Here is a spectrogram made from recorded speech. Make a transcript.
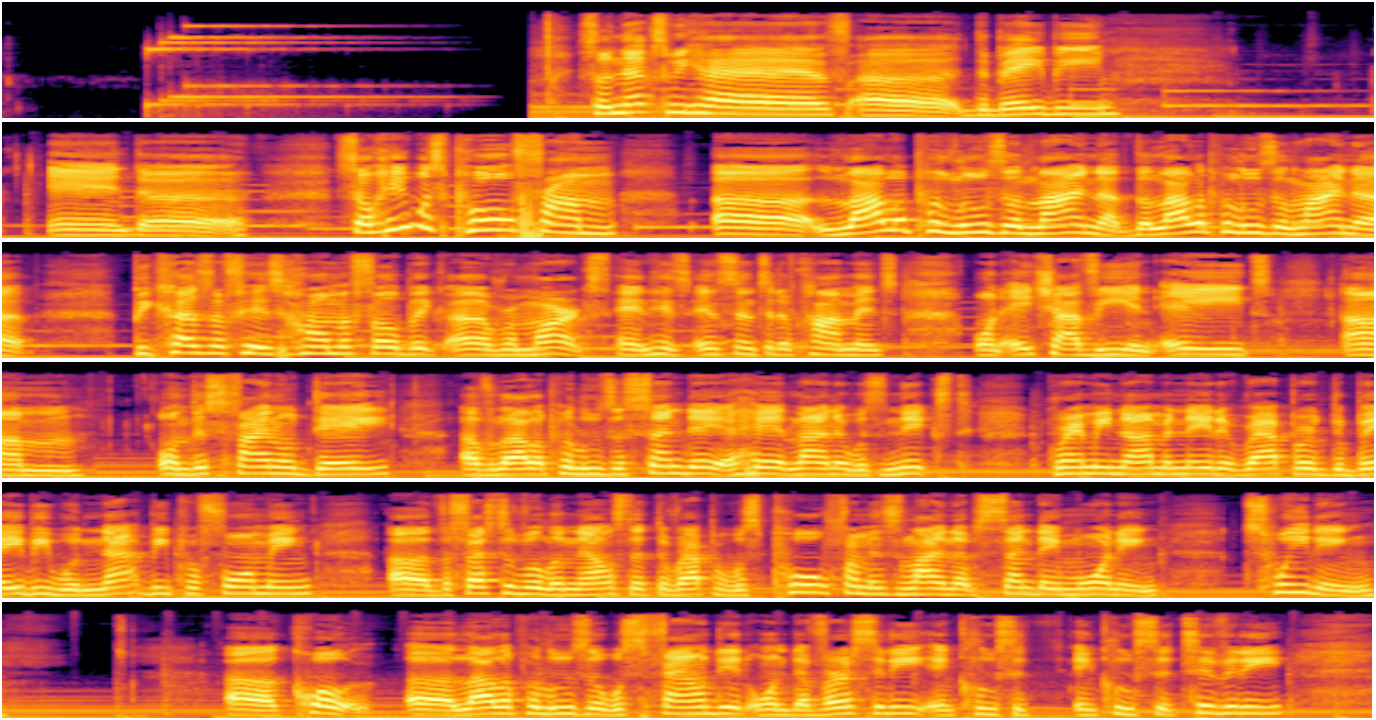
So next we have uh, baby, and uh, so he was pulled from uh, Lollapalooza lineup, the Lollapalooza lineup, because of his homophobic uh, remarks and his insensitive comments on HIV and AIDS. Um, on this final day of Lollapalooza Sunday, a headliner was nixed. Grammy nominated rapper DaBaby will not be performing. Uh, the festival announced that the rapper was pulled from his lineup Sunday morning, tweeting, uh, quote, uh, Lollapalooza was founded on diversity, inclusive, inclusivity,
